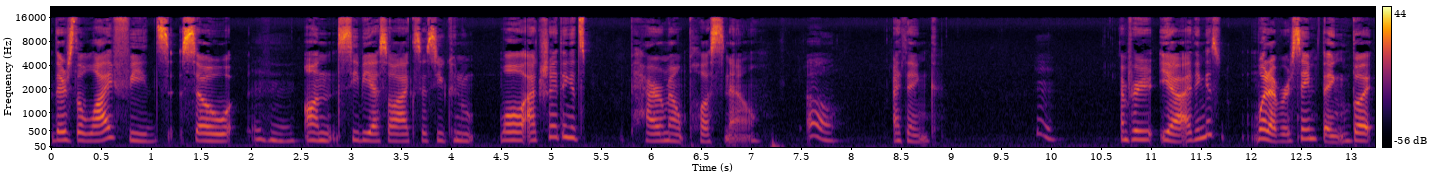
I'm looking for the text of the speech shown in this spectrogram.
there's the live feeds. So hmm on CBS All Access, you can. Well, actually, I think it's Paramount Plus now. Oh, I think. Hmm. I'm pretty yeah, I think it's whatever, same thing, but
